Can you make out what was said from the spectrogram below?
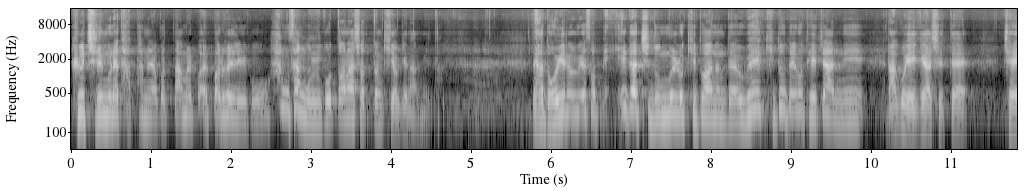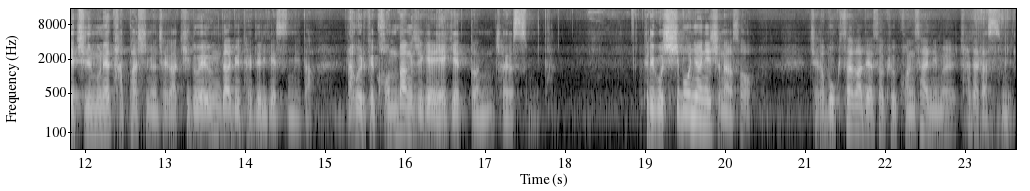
그 질문에 답하느냐고 땀을 뻘뻘 흘리고 항상 울고 떠나셨던 기억이 납니다. 내가 너희를 위해서 매일같이 눈물로 기도하는데 왜 기도대로 되지 않니? 라고 얘기하실 때 제 질문에 답하시면 제가 기도의 응답이 되드리겠습니다. 라고 이렇게 건방지게 얘기했던 저였습니다. 그리고 15년이 지나서 제가 목사가 돼서 그 권사님을 찾아갔습니다.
